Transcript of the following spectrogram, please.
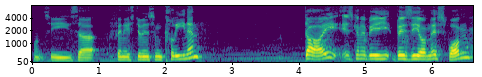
Once he's uh, finished doing some cleaning. Di is going to be busy on this one.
